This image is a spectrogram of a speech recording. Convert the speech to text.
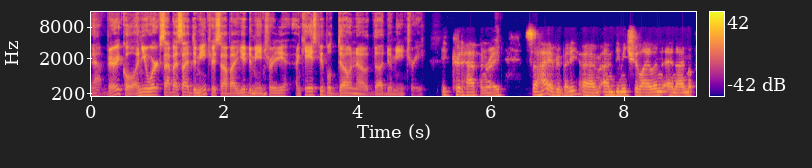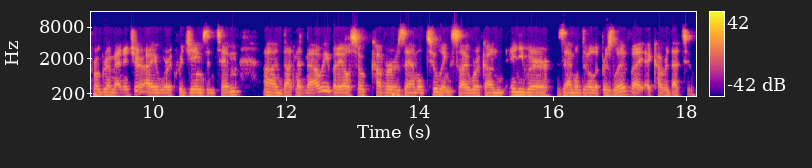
Yeah, very cool. And you work side by side Dmitry. So how about you, Dmitry? In case people don't know the Dmitry. It could happen, right? So hi everybody. Um, I'm Dmitry Lyalin and I'm a program manager. I work with James and Tim on .NET MAUI, but I also cover XAML tooling. So I work on anywhere XAML developers live. I, I cover that too.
